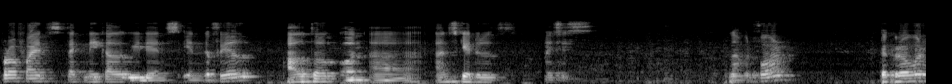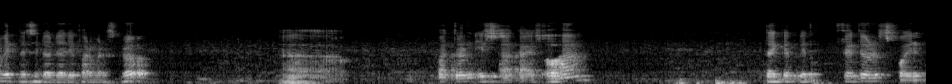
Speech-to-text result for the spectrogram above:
provides technical guidance in the field, although on an unscheduled basis. Number four, the grower with the Sidodadi Farmers Group. Pattern is a KSOA. Target with features point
